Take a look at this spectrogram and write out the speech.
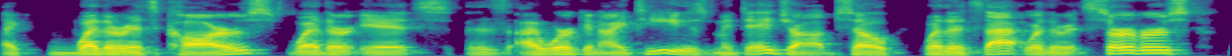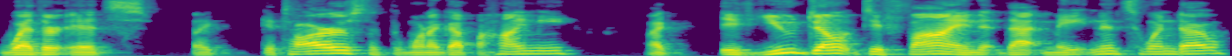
like whether it's cars, whether it's as I work in IT is my day job. So whether it's that, whether it's servers, whether it's like guitars, like the one I got behind me, like if you don't define that maintenance window,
